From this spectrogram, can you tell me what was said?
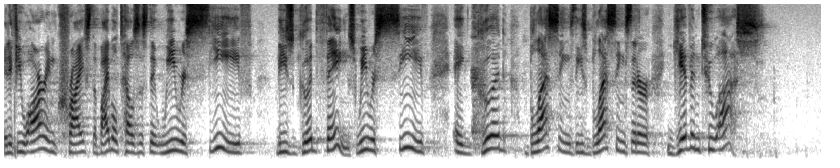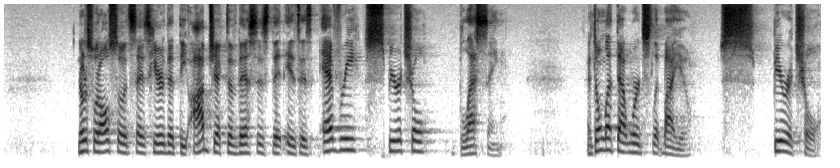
And if you are in Christ, the Bible tells us that we receive these good things. We receive a good blessings, these blessings that are given to us. Notice what also it says here that the object of this is that it is every spiritual blessing. And don't let that word slip by you. Spiritual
